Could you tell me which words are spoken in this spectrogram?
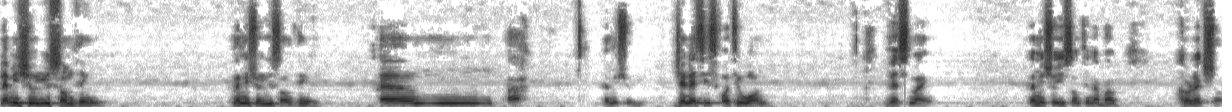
Let me show you something let me show you something. Um, ah, let me show you. Genesis 41, verse 9. Let me show you something about correction.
